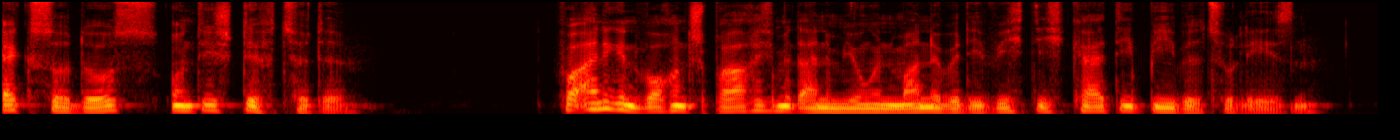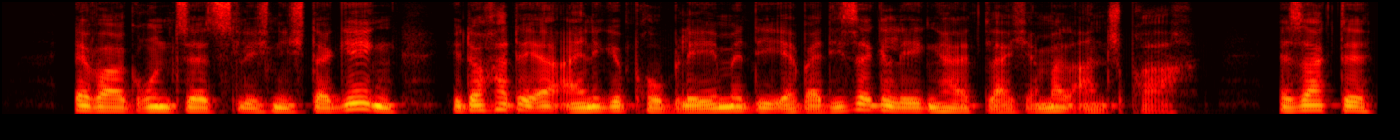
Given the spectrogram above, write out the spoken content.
Exodus und die Stiftshütte. Vor einigen Wochen sprach ich mit einem jungen Mann über die Wichtigkeit, die Bibel zu lesen. Er war grundsätzlich nicht dagegen, jedoch hatte er einige Probleme, die er bei dieser Gelegenheit gleich einmal ansprach. Er sagte,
